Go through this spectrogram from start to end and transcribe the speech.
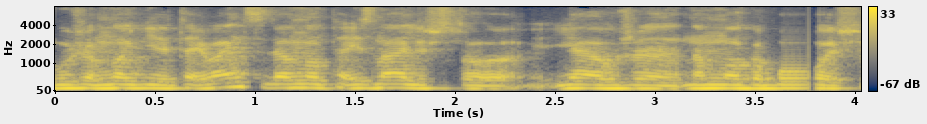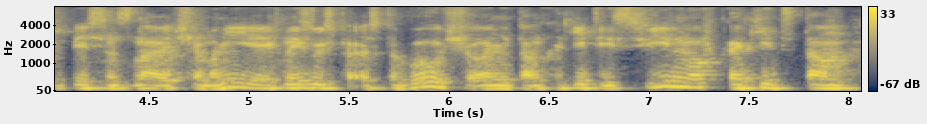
уже многие тайваньцы давно признали, что я уже намного больше песен знаю, чем они. Я их наизусть просто выучил. Они там какие-то из фильмов, какие-то там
